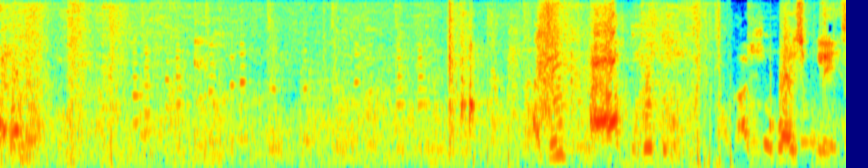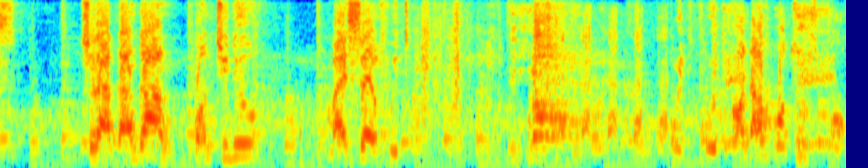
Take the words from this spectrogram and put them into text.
I don't know. Think I have to go to Oga Showboy's place so that I can go and continue myself with with with other bottles of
